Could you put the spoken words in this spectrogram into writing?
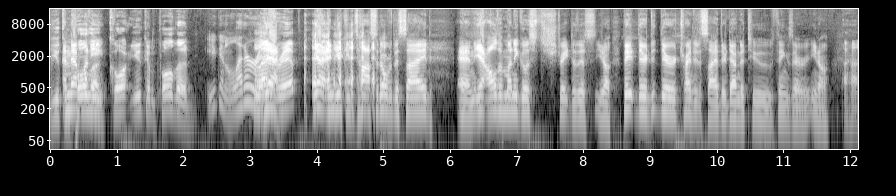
You can and that pull money, the cor- You can pull the. You can let her Let rip. it Yeah. rip. yeah, and you can toss it over the side, and yeah, all the money goes straight to this. You know, they they're they're trying to decide. They're down to two things. They're you know Uh-huh.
